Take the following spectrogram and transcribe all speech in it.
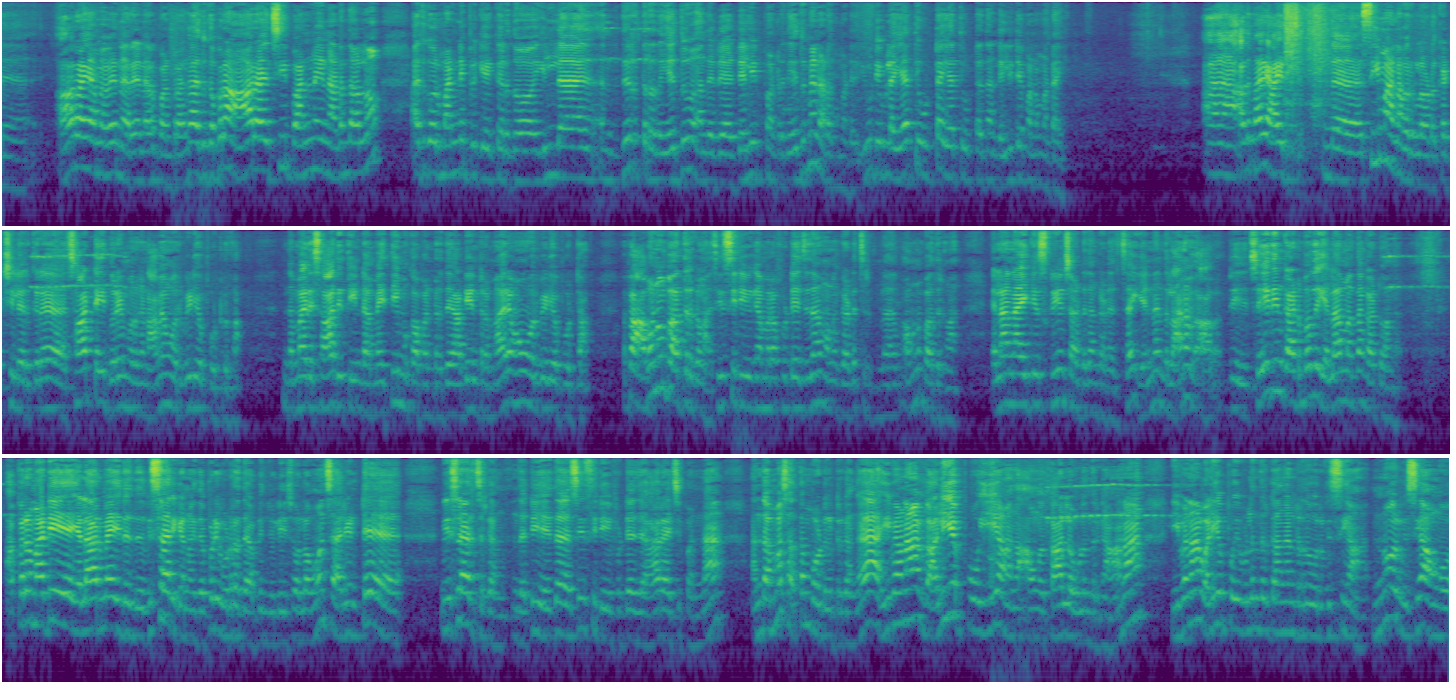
ஆராயாமவே நிறைய நேரம் பண்ணுறாங்க அதுக்கப்புறம் ஆராய்ச்சி பண்ணி நடந்தாலும் அதுக்கு ஒரு மன்னிப்பு கேட்குறதோ இல்லை அந்த திருத்துறது எதுவும் அந்த டெலிட் பண்ணுறது எதுவுமே நடக்க மாட்டேன் யூடியூப்பில் ஏற்றி விட்டா ஏற்றி விட்டா தான் டெலிட்டே பண்ண மாட்டாங்க. அது மாதிரி ஆயிடுச்சு. இந்த சீமான் அவர்களோட கட்சியில் இருக்கிற சாட்டை துரைமுருகன் அவன் ஒரு வீடியோ போட்டிருக்கான். இந்த மாதிரி சாதி தீண்டாமை திமுக பண்ணுறது அப்படின்ற மாதிரி அவன் ஒரு வீடியோ போட்டான். அப்போ அவனும் பார்த்துருக்கலாம். சிசிடிவி கேமரா ஃபுட்டேஜ் தான் உனக்கு கிடச்சிருக்குல்ல அவனும் பார்த்துருக்கான் எல்லா நாய்க்கு ஸ்க்ரீன்ஷாட் தான் கிடச்சா என்ன இந்த ஆனால் அப்படி செய்தின்னு காட்டும்போது எல்லாமே தான் காட்டுவாங்க. அப்புறமாட்டி எல்லாருமே இது விசாரிக்கணும். இது எப்படி விடுறது அப்படின்னு சொல்லி சொல்லவும் சரின்ட்டு விசாரிச்சிருக்காங்க. இந்த டி இதை சிசிடிவி ஃபுட்டேஜ் ஆராய்ச்சி பண்ணால் அந்த அம்மா சத்தம் போட்டுக்கிட்டு இருக்காங்க இவனா வழிய போய் அவங்க அவங்க காலில் விழுந்திருக்கான் ஆனால் இவனா வழிய போய் விழுந்திருக்காங்கன்றது ஒரு விஷயம். இன்னொரு விஷயம் அவங்க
